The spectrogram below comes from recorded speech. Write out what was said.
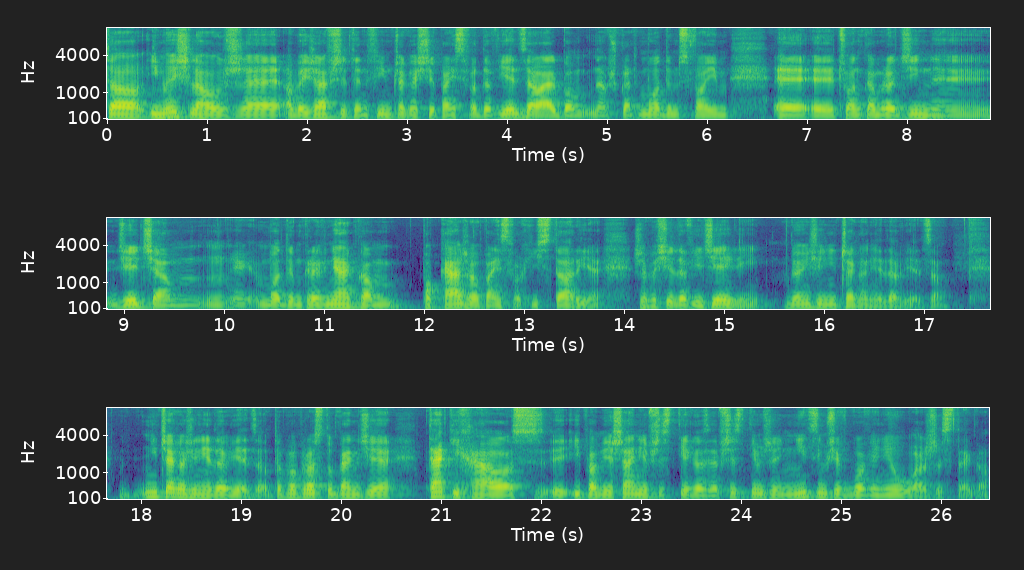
to i myślą, że obejrzawszy ten film czegoś się Państwo dowiedzą, albo na przykład młodym swoim e, e, członkom rodziny, dzieciom, e, młodym krewniakom pokażą Państwo historię, żeby się dowiedzieli, to oni się niczego nie dowiedzą. Niczego się nie dowiedzą. To po prostu będzie taki chaos i pomieszanie wszystkiego ze wszystkim, że nic im się w głowie nie ułoży z tego.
